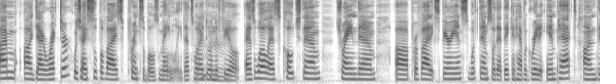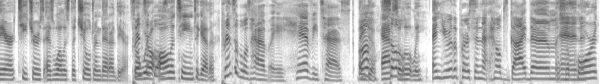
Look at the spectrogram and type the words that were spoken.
I'm a director, which I supervise principals mainly. That's what mm. I do in the mm. field, as well as coach them, train them uh, provide experience with them so that they can have a greater impact on their teachers as well as the children that are there. So we're all a team together. Principals have a heavy task. They oh, do. Absolutely. So, and you're the person that helps guide them. The and... support,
